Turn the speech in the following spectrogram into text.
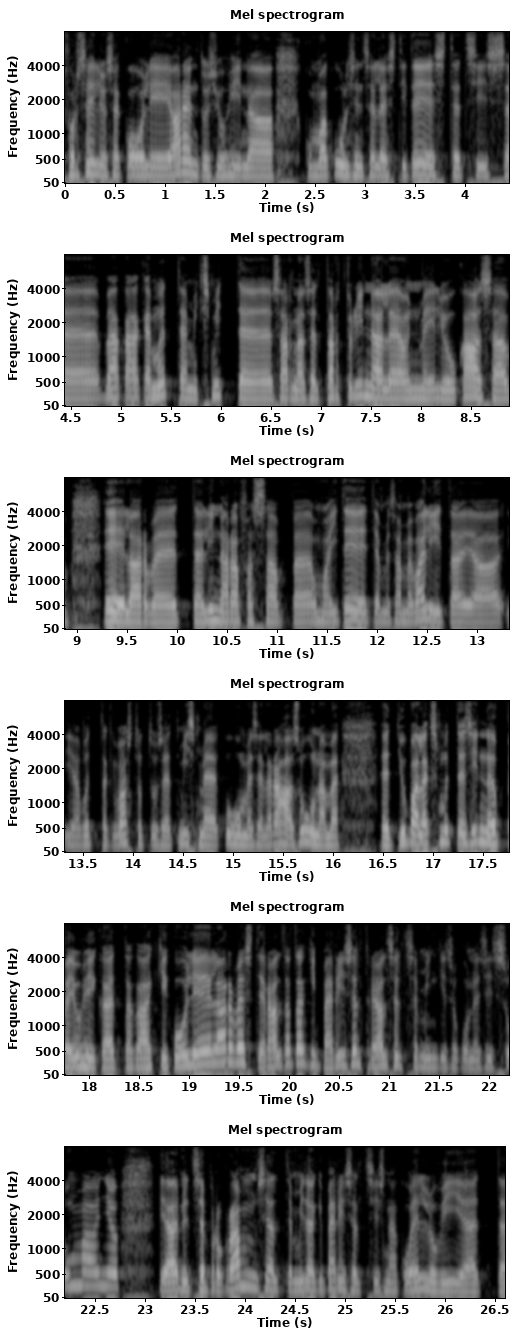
Forseliuse kooli arendusjuhina, kui ma kuulsin sellest ideest, et siis väga äge mõte, mõte, miks mitte, sarnaselt Tartu linnale on meil ju kaasav eelarve, et linnarahvas saab äh, oma ideed ja me saame valida ja, ja võttagi vastutuse, et mis me, kuhu me selle raha suuname. et juba läks mõte sinna õppejuhiga, et aga äkki kooli eelarvest eraldadagi päriselt, reaalselt see mingisugune siis summa on ju, ja nüüd see programm sealt ja midagi päriselt siis nagu ellu viia, et,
